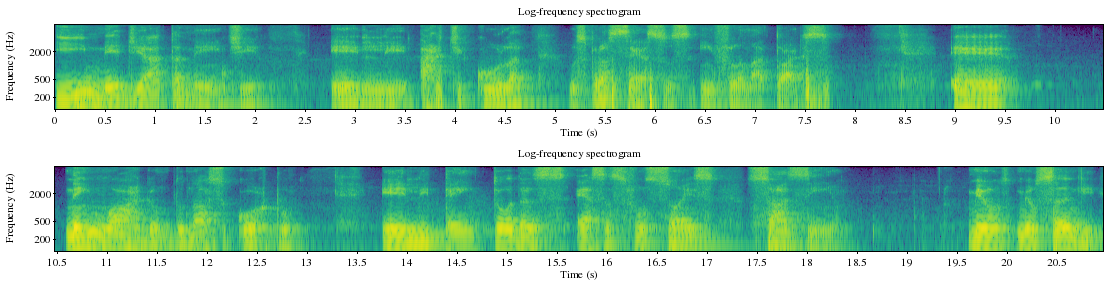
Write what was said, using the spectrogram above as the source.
e imediatamente ele articula os processos inflamatórios. É, nenhum órgão do nosso corpo ele tem todas essas funções sozinho. Meu, meu sangue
